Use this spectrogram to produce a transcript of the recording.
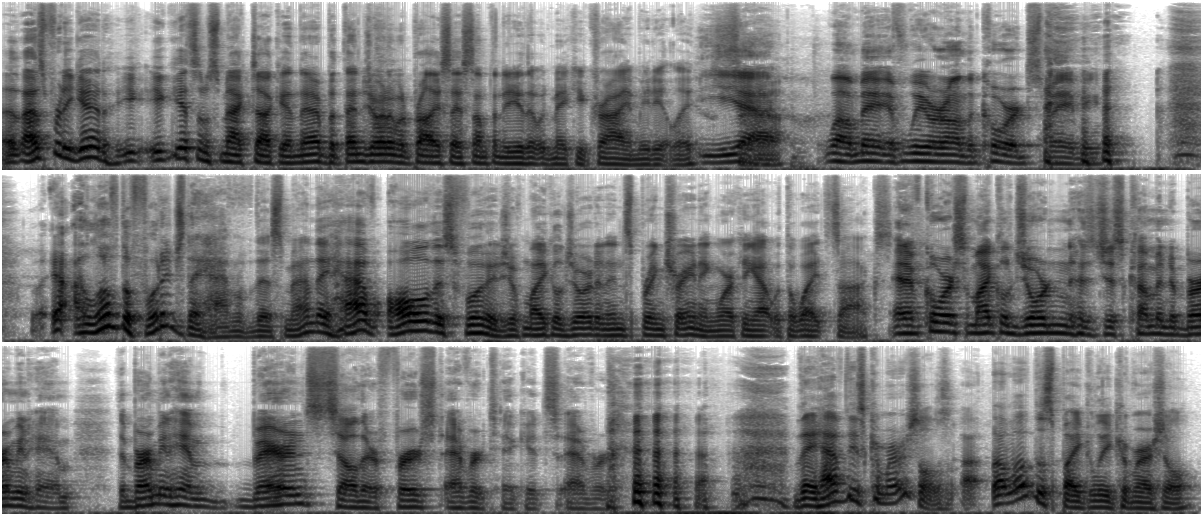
uh, that's pretty good. You, you get some smack talk in there, but then Jordan would probably say something to you that would make you cry immediately. Yeah. Well, maybe if we were on the courts, maybe. Yeah, I love the footage they have of this, man. They have all of this footage of Michael Jordan in spring training working out with the White Sox. and of course, Michael Jordan has just come into Birmingham. The Birmingham Barons sell their first ever tickets ever. They have these commercials. I, I love the Spike Lee commercial.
